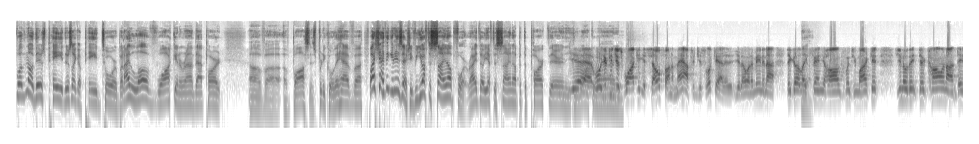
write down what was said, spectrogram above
well no there's paid there's like a paid tour but I love walking around that part of uh, of Boston. It's pretty cool. They have uh, well actually I think it is actually you have to sign up for it right though you have to sign up at the park there and you Yeah, well, you can just walk it yourself on a map and just look at it. You know what I mean? And uh, they got like Faneuil Hall and Quincy Market. You know, they, they're calling on. They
